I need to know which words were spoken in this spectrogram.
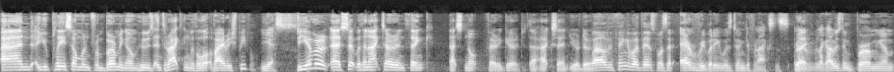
and you play someone from Birmingham who's interacting with a lot of Irish people. Yes. Do you ever uh, sit with an actor and think that's not very good? That accent you're doing. Well, the thing about this was that everybody was doing different accents. Right. Every- like I was doing Birmingham.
